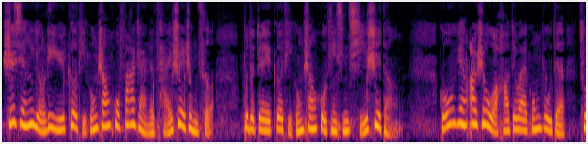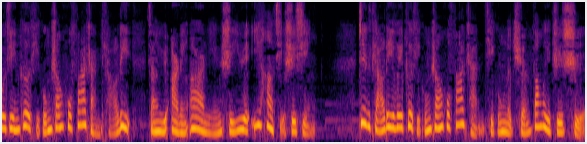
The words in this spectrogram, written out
实行有利于个体工商户发展的财税政策不得对个体工商户进行歧视等。国务院二十五号对外公布的促进个体工商户发展条例将于二零二二年十一月一号起施行。这个条例为个体工商户发展提供了全方位支持。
